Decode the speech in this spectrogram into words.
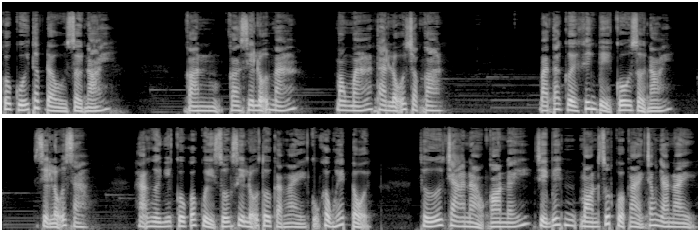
cô cúi thấp đầu rồi nói. Con, con xin lỗi má, mong má tha lỗi cho con. Bà ta cười khinh bỉ cô rồi nói. Xin lỗi sao? Hạ người như cô có quỷ xuống xin lỗi tôi cả ngày cũng không hết tội. Thứ cha nào con đấy chỉ biết mòn rút của cải trong nhà này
